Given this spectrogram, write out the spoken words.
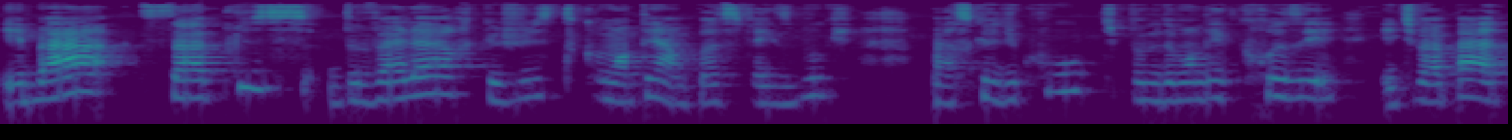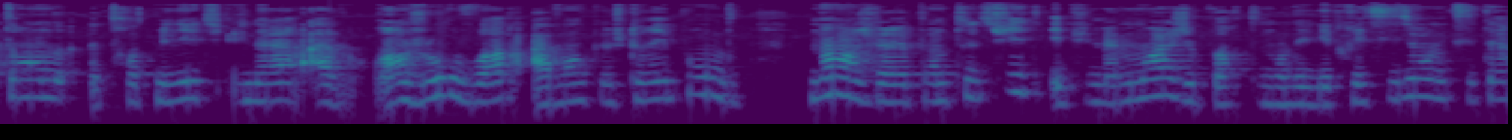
eh bah, ça a plus de valeur que juste commenter un post Facebook parce que du coup, tu peux me demander de creuser et tu vas pas attendre 30 minutes, une heure, un jour, voire avant que je te réponde. Non, je vais répondre tout de suite et puis même moi, je vais pouvoir te demander des précisions, etc.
